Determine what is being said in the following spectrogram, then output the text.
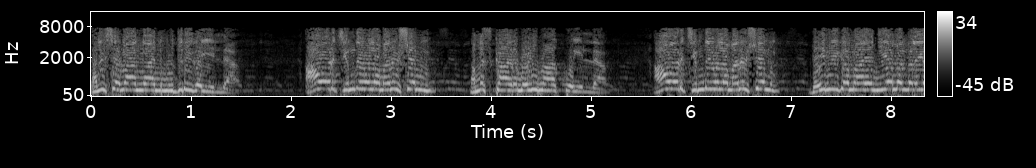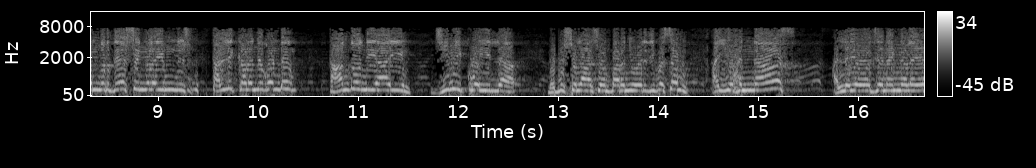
പലിശ വാങ്ങാൻ മുതിരുകയില്ല. ആ ഒരു ചിന്തയുള്ള മനുഷ്യൻ നമസ്കാരം ഒഴിവാക്കുകയില്ല. ആ ഒരു ചിന്തയുള്ള മനുഷ്യൻ ദൈവികമായ നിയമങ്ങളെയും നിർദ്ദേശങ്ങളെയും തള്ളിക്കളഞ്ഞുകൊണ്ട് താന്തോന്നിയായി ജീവിക്കുകയില്ല. നബിസുല്ലാസം പറഞ്ഞു ഒരു ദിവസം അയ്യുഹന്നാസ് അല്ലയോ ജനങ്ങളെ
